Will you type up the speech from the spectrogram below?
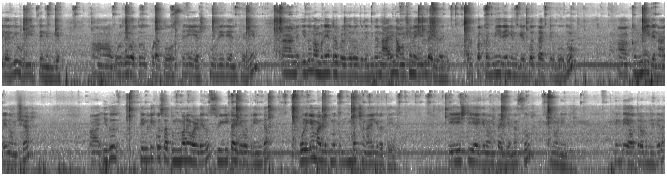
ಇದರಲ್ಲಿ ಉಳಿಯುತ್ತೆ ನಿಮಗೆ. ಉಳಿದಿರೋದು ಕೂಡ ತೋರಿಸ್ತೀನಿ ಎಷ್ಟು ಉಳಿದಿದೆ ಅಂಥೇಳಿ. ಇದು ನಮ್ಮ ಮನೆ ಹತ್ರ ಬೆಳೆದಿರೋದ್ರಿಂದ ನಾರಿನ ಅಂಶನೇ ಇಲ್ಲ ಇದರಲ್ಲಿ. ಸ್ವಲ್ಪ ಕಮ್ಮಿ ಇದೆ, ನಿಮಗೆ ಗೊತ್ತಾಗ್ತಿರ್ಬೋದು. ಕಮ್ಮಿ ಇದೆ ನಾರಿನ ಅಂಶ. ಇದು ತಿನ್ನಲಿಕ್ಕೂ ಸಹ ತುಂಬಾ ಒಳ್ಳೆಯದು ಸ್ವೀಟಾಗಿರೋದ್ರಿಂದ ಹೋಳಿಗೆ ಮಾಡಲಿಕ್ಕೂ ತುಂಬ ಚೆನ್ನಾಗಿರುತ್ತೆ ಇದು. ಟೇಸ್ಟಿಯಾಗಿರುವಂಥ ಗೆಣಸು ನೋಡಿ ಇಲ್ಲಿ. ಹಿಂದೆ ಯಾವ ಥರ ಬಂದಿದೆಯಲ್ಲ?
